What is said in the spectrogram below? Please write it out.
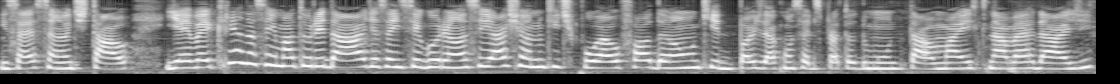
incessante e tal. E aí vai criando essa imaturidade, essa insegurança e achando que, tipo, é o fodão que pode dar conselhos pra todo mundo e tal. Mas que, na verdade,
